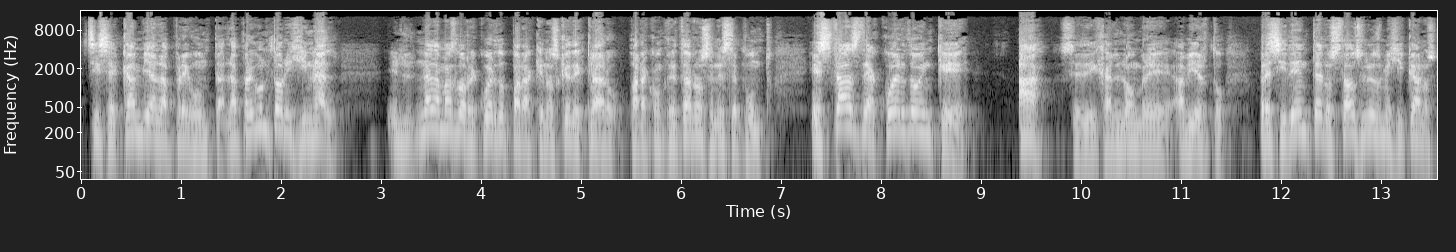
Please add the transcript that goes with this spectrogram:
si se cambia la pregunta. La pregunta original, el- nada más lo recuerdo para que nos quede claro, para concretarnos en este punto. ¿Estás de acuerdo en que A, se deja el nombre abierto, presidente de los Estados Unidos mexicanos,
